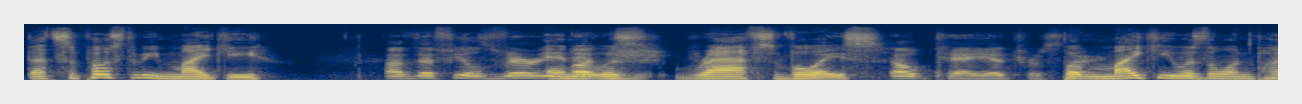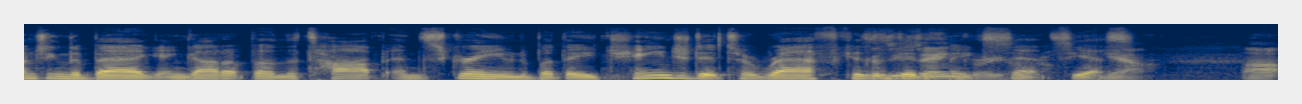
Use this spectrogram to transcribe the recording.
That's supposed to be Mikey, Uh, that feels very and much... it was Raph's voice. Okay, interesting. But Mikey was the one punching the bag and got up on the top and screamed, but they changed it to Raph because it didn't make sense. Yes. Yeah. Uh,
